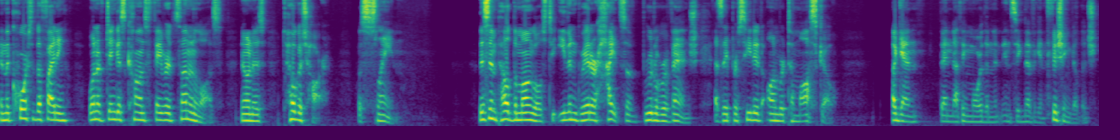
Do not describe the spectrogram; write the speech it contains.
in the course of the fighting, one of Genghis Khan's favored son in laws, known as Togochar, was slain. This impelled the Mongols to even greater heights of brutal revenge as they proceeded onward to Moscow. Again, then nothing more than an insignificant fishing village,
